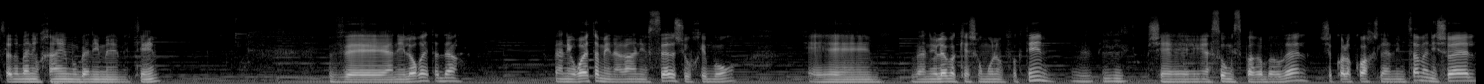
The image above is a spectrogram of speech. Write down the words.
בסדר, בין אם חיים ובין אם מתים, ואני לא רואה את הדר. ואני רואה את המנהרה, אני עושה איזשהו חיבור, אה, ואני עולה בקשר מול המפקדים, שעשו מספרי ברזל, שכל הכוח שלהם נמצא, ואני שואל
